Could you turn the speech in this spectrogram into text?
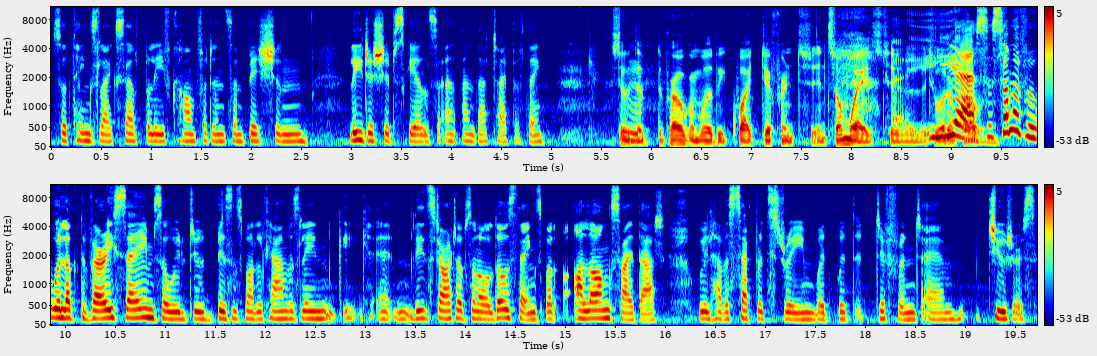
So things like self belief, confidence, ambition, leadership skills, and, and that type of thing. So mm. the, the program will be quite different in some ways to, to other yes, programs. some of it will look the very same. So we'll do business model canvas, lean, uh, lead startups, and all those things. But alongside that, we'll have a separate stream with with different um, tutors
